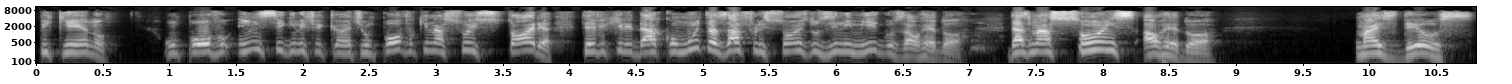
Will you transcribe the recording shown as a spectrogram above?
pequeno um povo insignificante, um povo que na sua história teve que lidar com muitas aflições dos inimigos ao redor, das nações ao redor. Mas Deus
